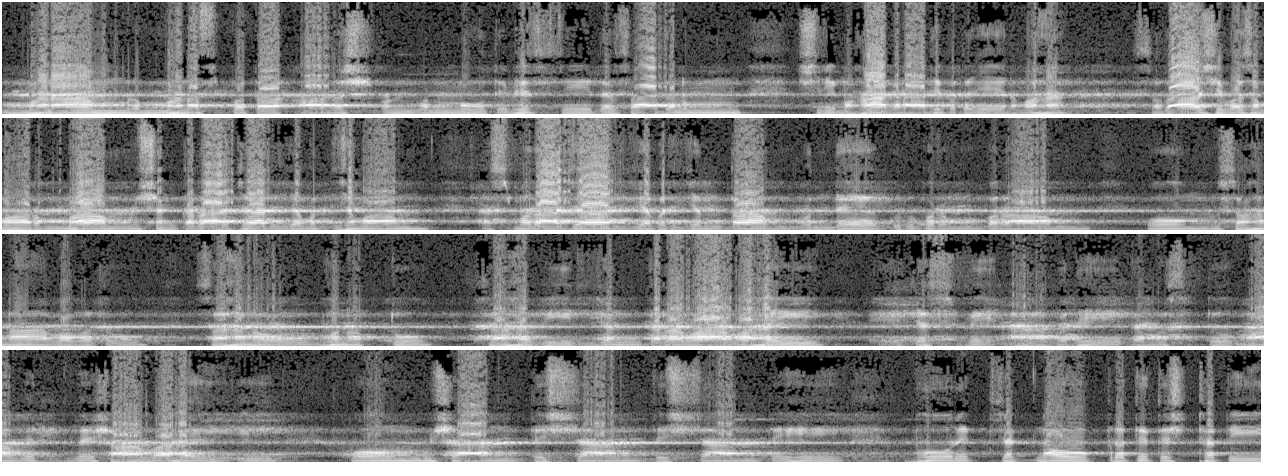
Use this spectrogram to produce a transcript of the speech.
ब्रह्मणाम् ब्रह्मणस्पत आनशृण्वन्नोतिभिः सीदसादनम् श्रीमहागणाधिपतये नमः सदाशिवसमारम्भाम् शङ्कराचार्यमध्यमाम् अस्मदाचार्यपर्यन्ताम् वन्दे गुरुपरम्पराम् ॐ सहनावतु सहनौ भुनक्तु सह वीर्यङ्करवावहै तेजस्वि नावधीतमस्तु मा विद्विषावहै। ॐ शान्तिश्शान्तिश्शान्तिः भूरित्यग्नौ प्रतितिष्ठति।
